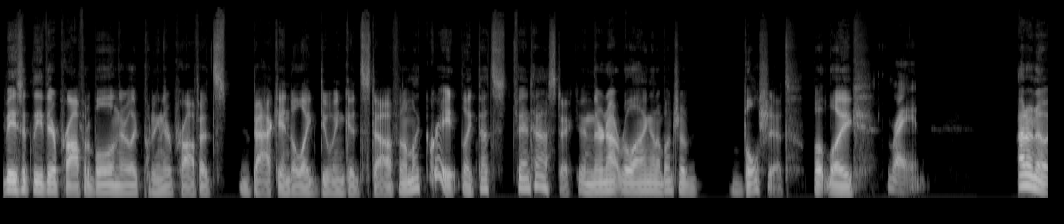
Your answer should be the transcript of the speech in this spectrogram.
Basically, they're profitable and they're like putting their profits back into like doing good stuff. And I'm like, great, like that's fantastic. And they're not relying on a bunch of bullshit. But like, Right. I don't know.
